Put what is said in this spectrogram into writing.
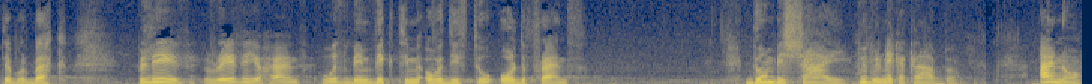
They were back. Please raise your hands. Who's been victim of these two old friends? Don't be shy. We will make a club. I know.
